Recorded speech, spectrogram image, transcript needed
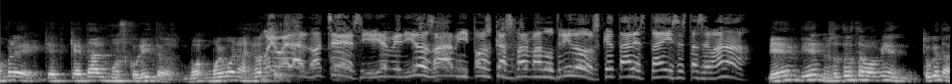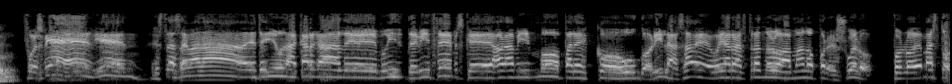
Hombre, ¿qué, qué tal, musculitos? Mu- Muy buenas Muy noches. buenas noches y bienvenidos a mi podcast Farmanutridos. ¿Qué tal estáis esta semana? Bien, bien, nosotros estamos bien. ¿Tú qué tal? Pues bien, bien. Esta semana he tenido una carga de, de bíceps que ahora mismo parezco un gorila, ¿sabes? Voy arrastrándolo a mano por el suelo. Por lo demás, todo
